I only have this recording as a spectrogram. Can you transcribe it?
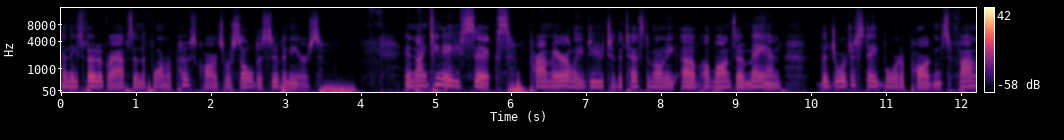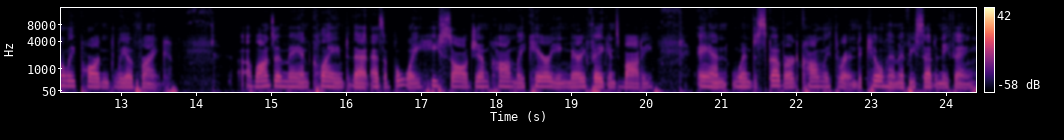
and these photographs, in the form of postcards, were sold as souvenirs. In 1986, primarily due to the testimony of Alonzo Mann, the Georgia State Board of Pardons finally pardoned Leo Frank. Alonzo Mann claimed that as a boy he saw Jim Conley carrying Mary Phagan's body, and when discovered, Conley threatened to kill him if he said anything.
